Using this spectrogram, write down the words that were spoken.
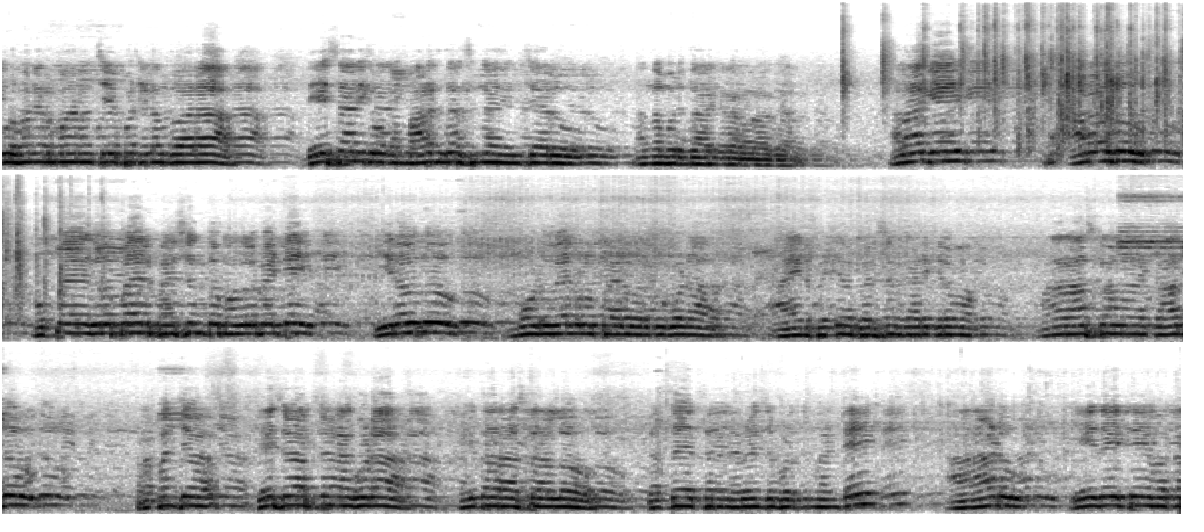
గృహ నిర్మాణం చేపట్టడం ద్వారా దేశానికి ఒక మార్గదర్శకంగా నిలిచారు నందమూరి తారక రామారావు గారు. అలాగే ఆ రోజు ముప్పై ఐదు రూపాయల పెన్షన్తో మొదలుపెట్టి ఈ రోజు మూడు వేల రూపాయల వరకు కూడా ఆయన పెట్టిన పెన్షన్ కార్యక్రమం మన రాష్ట్రంలోనే కాదు ప్రపంచ దేశవ్యాప్తంగా కూడా మిగతా రాష్ట్రాల్లో పెద్ద ఎత్తున నిర్వహించబడుతుందంటే ఆనాడు ఏదైతే ఒక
